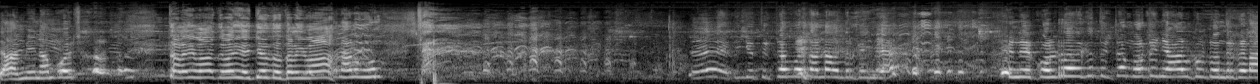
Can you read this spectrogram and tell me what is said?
சாமி நான் போயிட்டு தலைவா தலைவா எங்க இருந்த தலைவா? ஏய், நீங்க திட்டம் போட்டாண்டா வந்திருக்கீங்க. என்னை கொல்றதுக்கு திட்டம் போட்டு நீ ஆள் கூப்பிட்டு வந்திருக்கடா.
